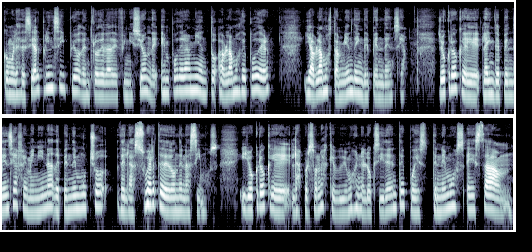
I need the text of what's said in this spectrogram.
Como les decía al principio, dentro de la definición de empoderamiento hablamos de poder y hablamos también de independencia. Yo creo que la independencia femenina depende mucho de la suerte de donde nacimos. Y yo creo que las personas que vivimos en el occidente, pues tenemos esa mm,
